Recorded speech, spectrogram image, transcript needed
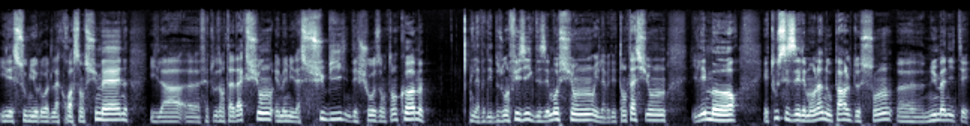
il est soumis aux lois de la croissance humaine, il a euh, fait tout un tas d'actions, et même il a subi des choses en tant qu'homme. Il avait des besoins physiques, des émotions, il avait des tentations, il est mort, et tous ces éléments-là nous parlent de son euh, humanité.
